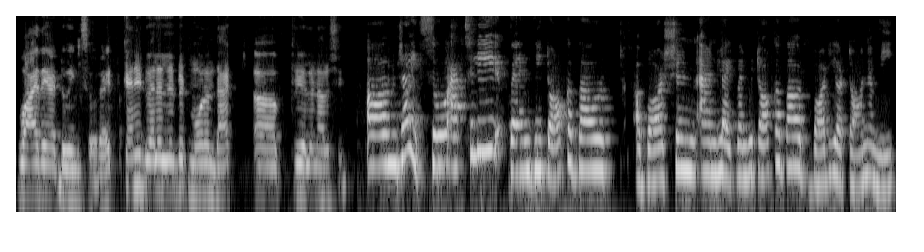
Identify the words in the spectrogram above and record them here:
why they are doing so. Right? Can you dwell a little bit more on that, uh, Priyal and Arushi? Um, right. So actually, when we talk about abortion and like when we talk about body autonomy,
